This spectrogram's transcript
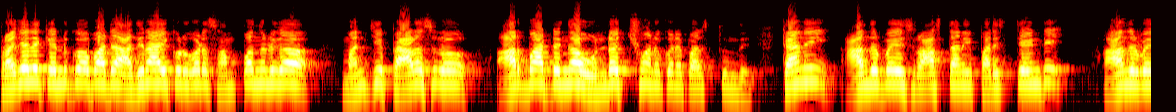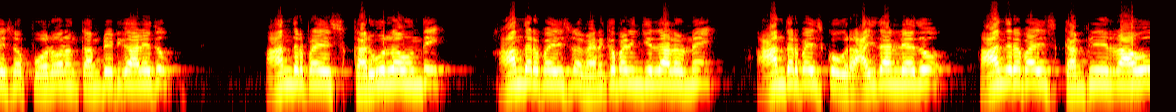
ప్రజలకు ఎన్నుకోబడ్డ అధినాయకుడు కూడా సంపన్నుడిగా మంచి ప్యాలెస్లో ఆర్భాటంగా ఉండొచ్చు అనుకునే పరిస్థితి ఉంది. కానీ ఆంధ్రప్రదేశ్ రాష్ట్రానికి పరిస్థితి ఏంటి? ఆంధ్రప్రదేశ్లో పోలవరం కంప్లీట్ కాలేదు. ఆంధ్రప్రదేశ్ కరువులో ఉంది. ఆంధ్రప్రదేశ్లో వెనకబడిన జిల్లాలు ఉన్నాయి. ఆంధ్రప్రదేశ్కి ఒక రాజధాని లేదు. ఆంధ్రప్రదేశ్ కంపెనీలు రావు.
